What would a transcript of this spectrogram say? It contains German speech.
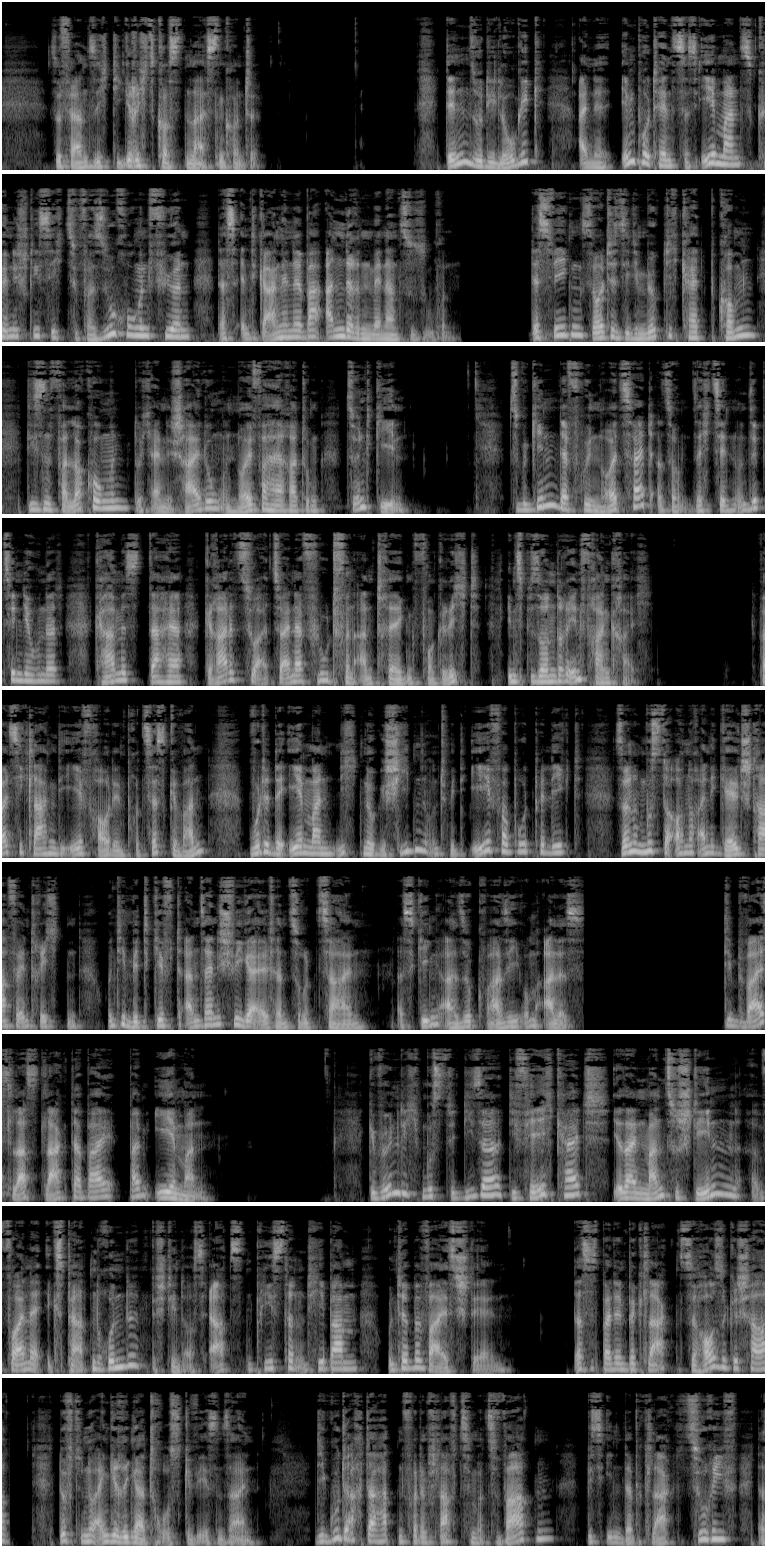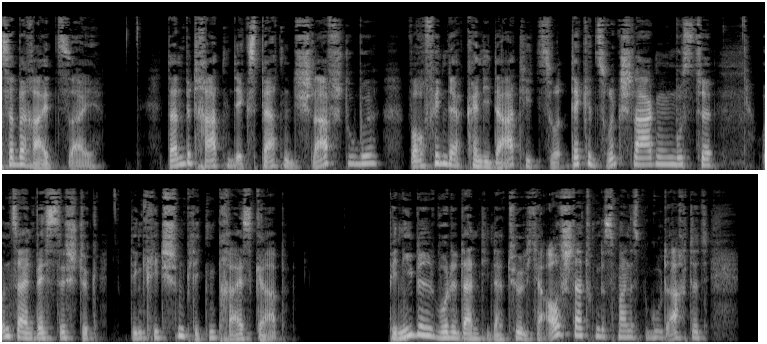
sofern sich die Gerichtskosten leisten konnte. Denn, so die Logik, eine Impotenz des Ehemanns könne schließlich zu Versuchungen führen, das Entgangene bei anderen Männern zu suchen. Deswegen sollte sie die Möglichkeit bekommen, diesen Verlockungen durch eine Scheidung und Neuverheiratung zu entgehen. Zu Beginn der frühen Neuzeit, also im 16. und 17. Jahrhundert, kam es daher geradezu zu einer Flut von Anträgen vor Gericht, insbesondere in Frankreich. Falls die klagende Ehefrau den Prozess gewann, wurde der Ehemann nicht nur geschieden und mit Eheverbot belegt, sondern musste auch noch eine Geldstrafe entrichten und die Mitgift an seine Schwiegereltern zurückzahlen. Es ging also quasi um alles. Die Beweislast lag dabei beim Ehemann. Gewöhnlich musste dieser die Fähigkeit, seinen Mann zu stehen, vor einer Expertenrunde, bestehend aus Ärzten, Priestern und Hebammen, unter Beweis stellen. Dass es bei den Beklagten zu Hause geschah, dürfte nur ein geringer Trost gewesen sein. Die Gutachter hatten vor dem Schlafzimmer zu warten, bis ihnen der Beklagte zurief, dass er bereit sei. Dann betraten die Experten die Schlafstube, woraufhin der Kandidat die Decke zurückschlagen musste und sein bestes Stück den kritischen Blicken preisgab. Penibel wurde dann die natürliche Ausstattung des Mannes begutachtet,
